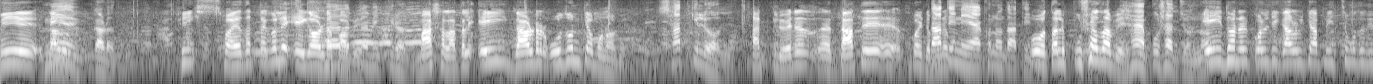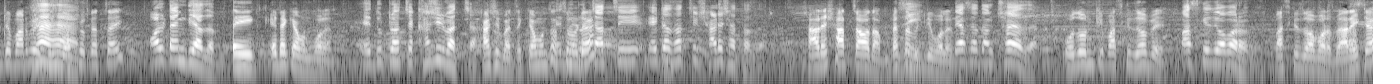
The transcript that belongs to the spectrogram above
মেয়ে মেয়ে গাড়ল ফিক্স ছয় হাজার টাকা হলে এই গাড়লটা পাবে। মাশাল্লাহ তাহলে এই গাড়লটার ওজন কেমন হবে? সাত কিলো হবে। সাত কিলো এটার দাঁতে কয়টা? মানে- দাঁতি নেই এখনও দাঁতি ও তাহলে পুষা যাবে? হ্যাঁ পোষার জন্য। এই ধরনের কোয়ালিটি গাড়ল কি আপনি ইচ্ছে মতো দিতে পারবেন? হ্যাঁ, হ্যাঁ। দর্শকরা চাই অল টাইম দেওয়া যাবে। এই এটা কেমন বলেন? এই দুটো হচ্ছে খাসির বাচ্চা। খাসি বাচ্চা কেমন চাচ্ছেন ওটা? চাচ্ছি এটা চাচ্ছি সাড়ে সাত হাজার। সাড়ে সাত চাওয়া দাম। বেচা বিক্রি বলেন। বেচার দাম ছয় হাজার। ওজন কি পাঁচ কেজি হবে? পাঁচ কেজি ওভার হবে। পাঁচ কেজি অবার হবে। আর এটা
